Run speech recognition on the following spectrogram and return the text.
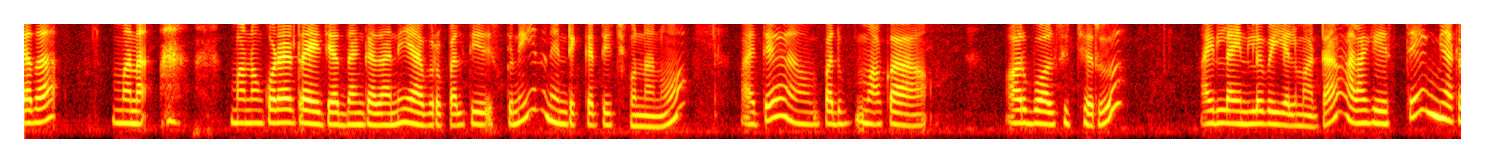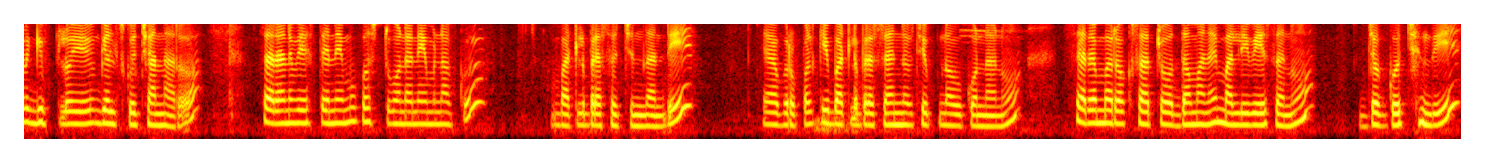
కదా మన మనం కూడా ట్రై చేద్దాం కదా అని యాభై రూపాయలు తీసుకుని నేను టికెట్ ఇచ్చుకున్నాను అయితే పది ఒక ఆరు బాల్స్ ఇచ్చారు. ఐదు లైన్లో వేయాలన్నమాట అలాగే వేస్తే అక్కడ గిఫ్ట్లో గెలుచుకోవచ్చు అన్నారు. సరే అని వేస్తేనేమో ఫస్ట్ కూడానేమో నాకు బట్టల బ్రష్ వచ్చిందండి. యాభై రూపాయలకి బట్టల బ్రష్ అని చెప్పి నవ్వుకున్నాను సరే మరి ఒకసారి చూద్దామని మళ్ళీ వేసాను జగ్గు వచ్చింది.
